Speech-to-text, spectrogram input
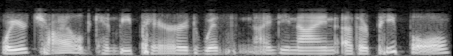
where your child can be paired with 99 other people,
